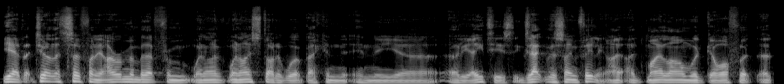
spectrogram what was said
Yeah, that, you know, that's so funny. I remember that from when I when I started work back in in the uh, early '80s. Exactly the same feeling. I, I, my alarm would go off at, at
